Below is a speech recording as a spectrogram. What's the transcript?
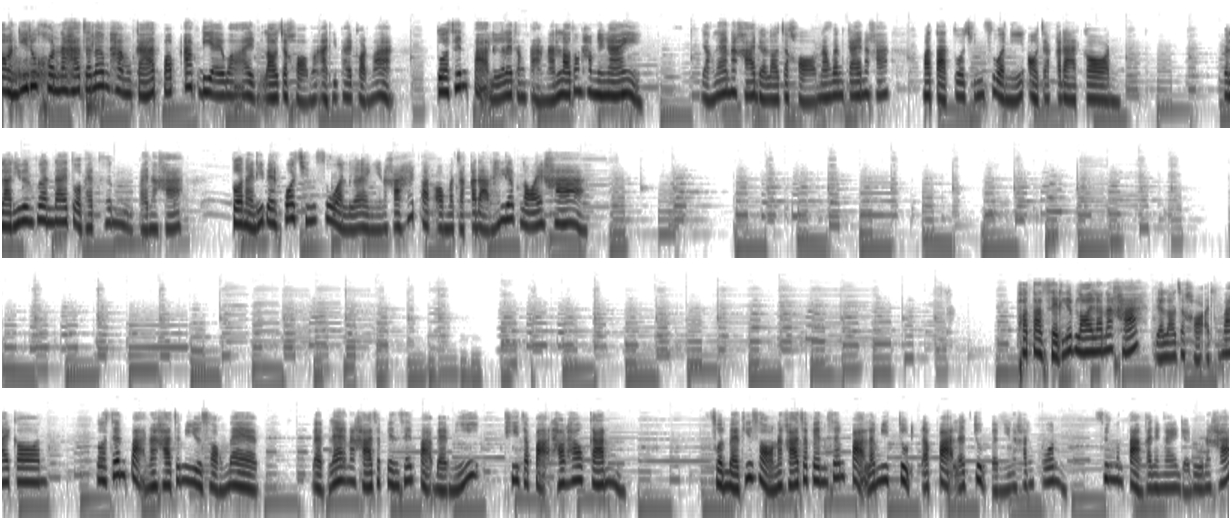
ก่อนที่ทุกคนนะคะจะเริ่มทำการ์ด Pop Up DIY เราจะขอมาอธิบายก่อนว่า ตัวเส้นปะหรืออะไรต่างๆ นั้นเราต้องทำยังไง อย่างแรกนะคะ เดี๋ยวเราจะขอนำกรรไกรนะคะ มาตัดตัวชิ้นส่วนนี้ออกจากกระดาษก่อน เวลาที่เพื่อนๆได้ตัวแพทเทิร์นไปนะคะ ตัวไหนที่เป็นพวกชิ้นส่วนหรืออะไรอย่างนี้นะคะ ให้ตัดออกมาจากกระดาษให้เรียบร้อยค่ะ อตัดเสร็จเรียบร้อยแล้วนะคะ เดี๋ยวเราจะขออธิบายก่อน ตัวเส้นปะนะคะจะมีอยู่ 2 แบบ แบบแรกนะคะจะเป็นเส้นปะแบบนี้ที่จะปะเท่าๆกัน ส่วนแบบที่2นะคะจะเป็นเส้นปะและมีจุดและปะและจุดแบบนี้นะคะทุกคน ซึ่งมันต่างกันยังไงเดี๋ยวดูนะคะ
